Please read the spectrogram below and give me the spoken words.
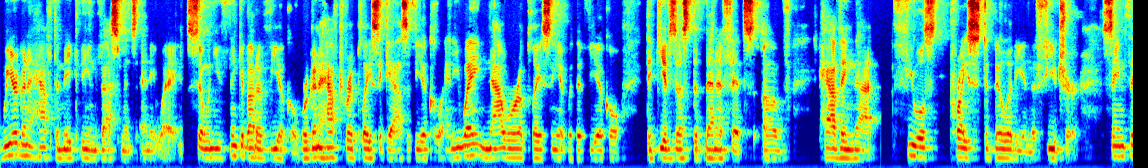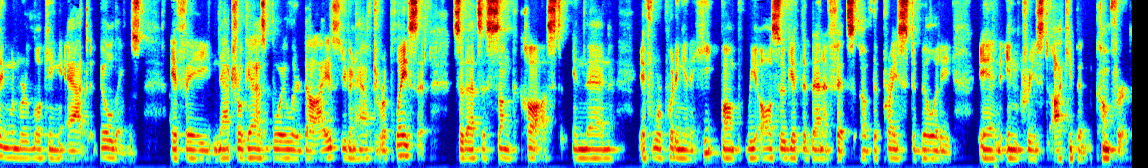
we are going to have to make the investments anyway. So when you think about a vehicle, we're going to have to replace a gas vehicle anyway. Now we're replacing it with a vehicle that gives us the benefits of having that fuel price stability in the future. Same thing when we're looking at buildings. If a natural gas boiler dies, you're going to have to replace it. So that's a sunk cost. And then if we're putting in a heat pump, we also get the benefits of the price stability and increased occupant comfort.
